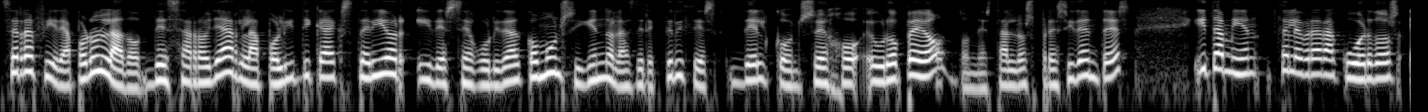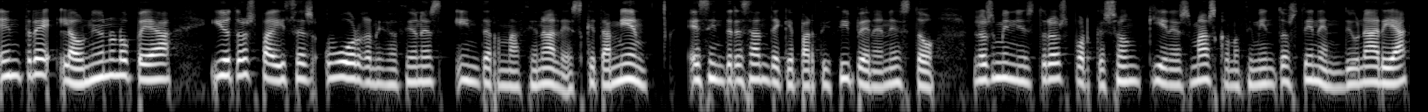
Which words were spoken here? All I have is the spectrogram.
se refiere a, por un lado, desarrollar la política exterior y de seguridad común siguiendo las directrices del Consejo Europeo, donde están los presidentes, y también celebrar acuerdos entre la Unión Europea y otros países u organizaciones internacionales, que también es interesante que participen en esto los ministros porque son quienes más conocimientos tienen de un área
